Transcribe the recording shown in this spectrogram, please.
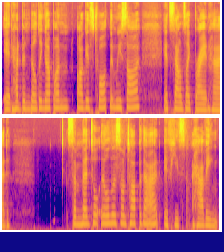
it had been building up on August 12th and we saw, it sounds like Brian had some mental illness on top of that if he's having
